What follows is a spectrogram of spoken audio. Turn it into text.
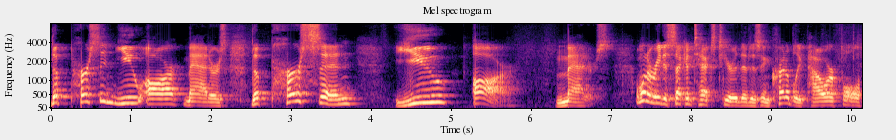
The person you are matters. The person you are matters. I want to read a second text here that is incredibly powerful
